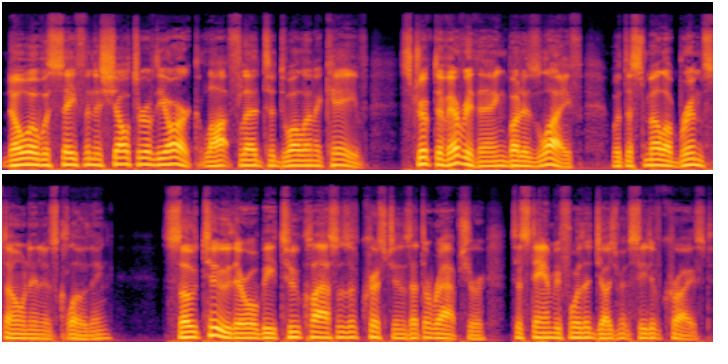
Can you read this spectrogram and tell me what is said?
Noah was safe in the shelter of the ark. Lot fled to dwell in a cave, stripped of everything but his life, with the smell of brimstone in his clothing. So too there will be two classes of Christians at the rapture to stand before the judgment seat of Christ.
